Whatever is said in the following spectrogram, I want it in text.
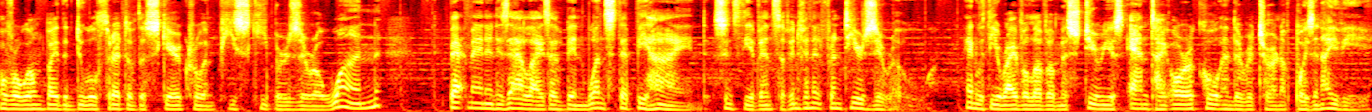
Overwhelmed by the dual threat of the Scarecrow and Peacekeeper Zero One, Batman and his allies have been one step behind since the events of Infinite Frontier Zero and with the arrival of a mysterious anti Oracle and the return of Poison Ivy,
